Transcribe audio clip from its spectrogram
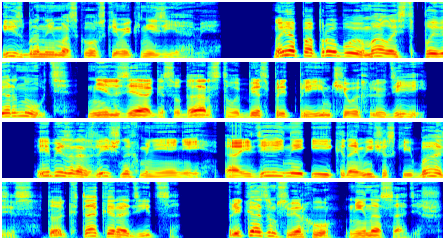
избранный московскими князьями. Но я попробую малость повернуть. Нельзя государству без предприимчивых людей и без различных мнений, а идейный и экономический базис только так и родится. Приказом сверху не насадишь.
